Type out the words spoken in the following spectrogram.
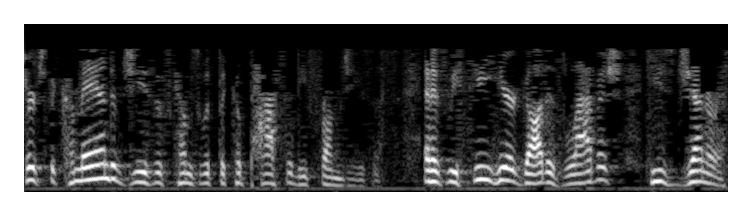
Church, the command of Jesus comes with the capacity from Jesus. And as we see here, God is lavish, He's generous.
